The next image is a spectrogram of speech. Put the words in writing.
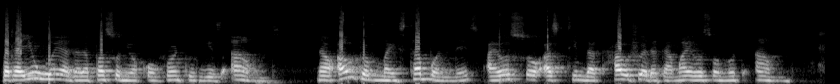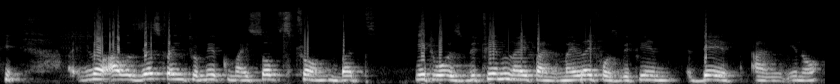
but are you aware that the person you're confronting is armed? Now, out of my stubbornness, I also asked him that, how sure that am I also not armed? no, I was just trying to make myself strong, but it was between life and my life was between death and, you know,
